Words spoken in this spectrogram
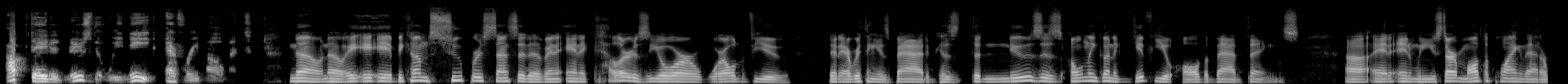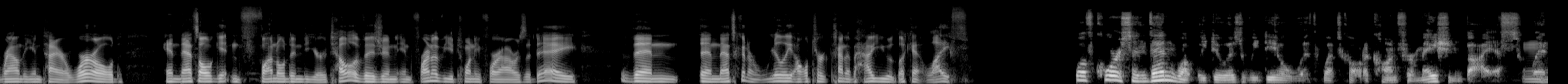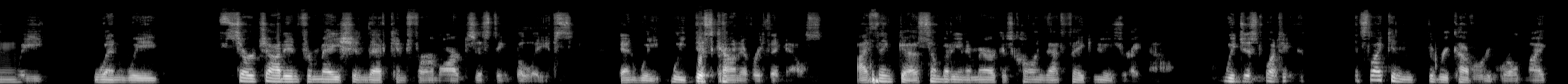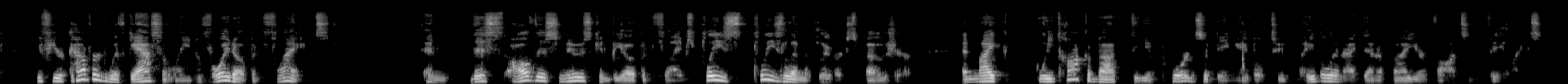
updated news that we need every moment. No, no, it, it becomes super sensitive and, and it colors your worldview that everything is bad because the news is only going to give you all the bad things. Uh, and, and when you start multiplying that around the entire world, and that's all getting funneled into your television in front of you 24 hours a day, then then that's going to really alter kind of how you look at life. Well, of course, and then what we do is we deal with what's called a confirmation bias mm-hmm. when we when we search out information that confirm our existing beliefs and we, we discount everything else. I think uh, somebody in America is calling that fake news right now. We just want to, it's like in the recovery world, Mike. If you're covered with gasoline, avoid open flames. And this all this news can be open flames. Please, please limit your exposure. And Mike, we talk about the importance of being able to label and identify your thoughts and feelings.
